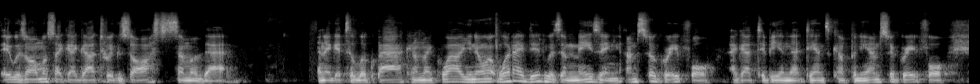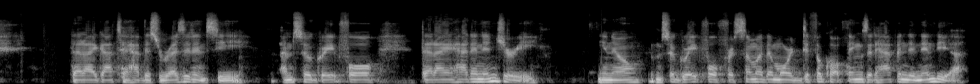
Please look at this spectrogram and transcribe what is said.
it was almost like I got to exhaust some of that. And I get to look back and I'm like, wow, you know what? What I did was amazing. I'm so grateful I got to be in that dance company. I'm so grateful that I got to have this residency. I'm so grateful that I had an injury. You know, I'm so grateful for some of the more difficult things that happened in India,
